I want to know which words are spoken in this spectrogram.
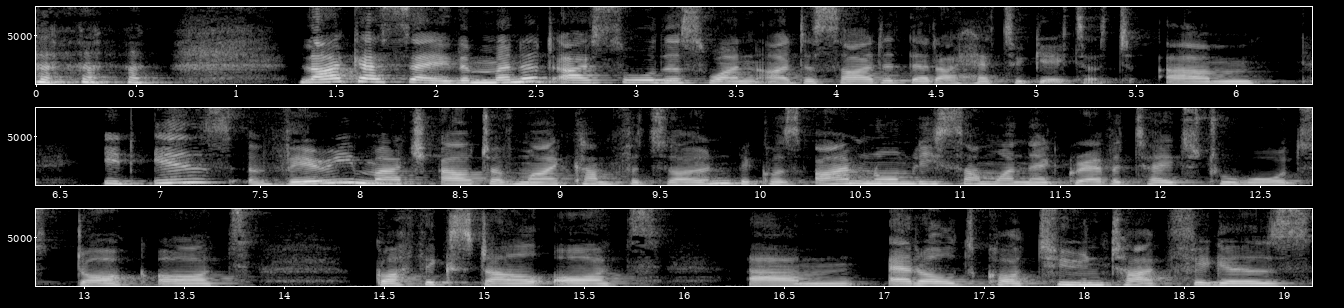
like I say, the minute I saw this one, I decided that I had to get it. Um, it is very much out of my comfort zone because I'm normally someone that gravitates towards dark art, gothic style art, um, adult cartoon type figures,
